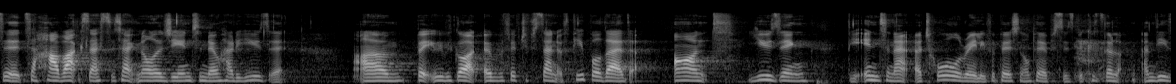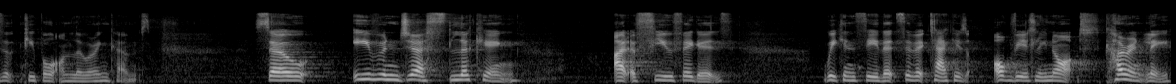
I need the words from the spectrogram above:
to, to have access to technology and to know how to use it. Um, but we've got over 50% of people there that aren't using the internet at all, really, for personal purposes, because and these are people on lower incomes. So even just looking at a few figures, we can see that civic tech is obviously not currently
